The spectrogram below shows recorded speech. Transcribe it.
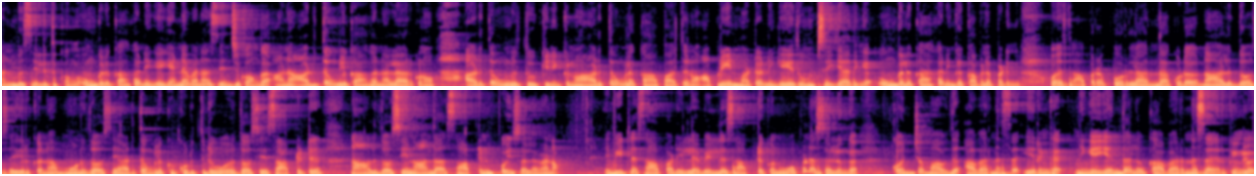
அன்பு செலுத்திக்கோங்க. உங்களுக்காக நீங்கள் என்ன வேணால் செஞ்சுக்கோங்க. ஆனால் அடுத்தவங்களுக்காக நல்லா இருக்கணும். அடுத்தவங்களை தூக்கி நிற்கணும் அடுத்தவங்களை காப்பாற்றணும் அப்படின்னு மட்டும் நீங்கள் எதுவும் செய்யாதீங்க. உங்களுக்காக நீங்கள் கவலைப்படுங்க. ஒரு சாப்பிட்ற பொருளாக இருந்தால் கூட நாலு தோசை இருக்குன்னா மூணு தோசையை அடுத்தவங்களுக்கு கொடுத்துட்டு ஒரு தோசையை சாப்பிட்டுட்டு நாலு தோசையை நான் தான் சாப்பிட்டேன்னு பொய் சொல்ல வேணாம். வீட்டில் சாப்பாடு இல்லை வெளில சாப்பிட்டுக்கோன்னு ஓப்பனாக சொல்லுங்கள் கொஞ்சமாவது அவேர்னஸாக இருங்க. நீங்கள் எந்த அளவுக்கு அவேர்னஸாக இருக்கீங்களோ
